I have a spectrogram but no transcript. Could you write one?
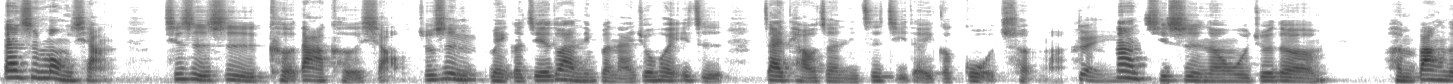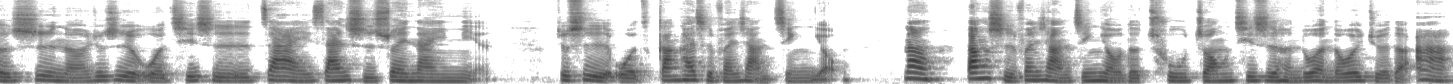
但是梦想其实是可大可小，就是每个阶段你本来就会一直在调整你自己的一个过程嘛。对。那其实呢，我觉得。很棒的是呢，就是我其实，在三十岁那一年，就是我刚开始分享精油。那当时分享精油的初衷，其实很多人都会觉得啊，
